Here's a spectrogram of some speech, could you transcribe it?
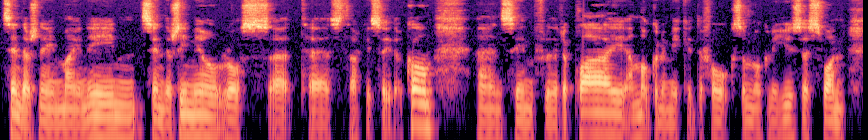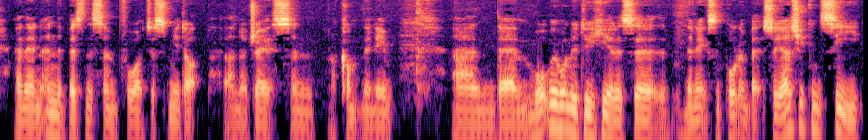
Sender's name, my name, sender's email, ross at uh, starkeysite.com. And same for the reply. I'm not going to make it default because I'm not going to use this one. And then in the business info, I've just made up an address and a company name. And um, what we want to do here is uh, the next important bit. So as you can see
